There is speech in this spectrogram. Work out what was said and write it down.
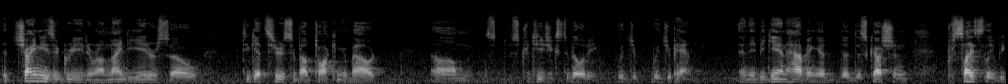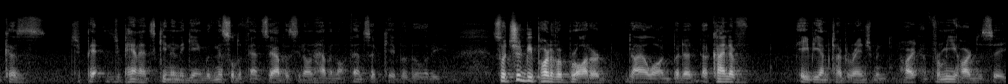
the Chinese agreed around 98 or so to get serious about talking about um, s- strategic stability with, J- with Japan. And they began having a, a discussion precisely because Japan, Japan had skin in the game with missile defense. They obviously don't have an offensive capability. So it should be part of a broader dialogue, but a, a kind of ABM type arrangement, hard, for me, hard to see.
